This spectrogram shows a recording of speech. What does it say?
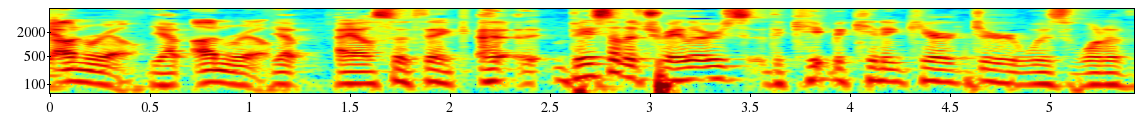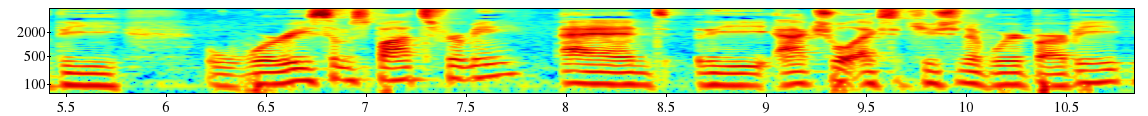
yep. Unreal. yep Unreal. yep I also think uh, uh, based on the trailers the Kate McKinnon character was one of the worrisome spots for me and the actual execution of Weird Barbie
